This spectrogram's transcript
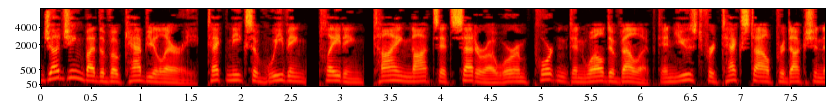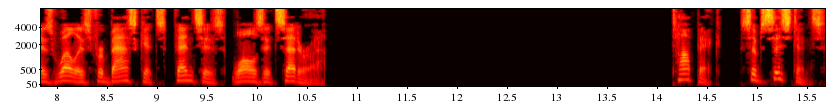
Judging by the vocabulary, techniques of weaving, plaiting, tying knots etc. were important and well developed and used for textile production as well as for baskets, fences, walls etc. Subsistence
